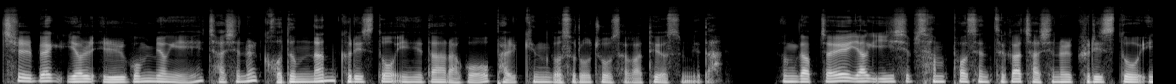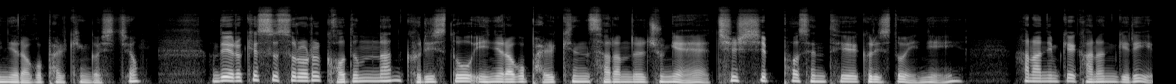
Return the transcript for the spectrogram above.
717명이 자신을 거듭난 그리스도인이다라고 밝힌 것으로 조사가 되었습니다. 응답자의 약 23%가 자신을 그리스도인이라고 밝힌 것이죠. 근데 이렇게 스스로를 거듭난 그리스도인이라고 밝힌 사람들 중에 70%의 그리스도인이 하나님께 가는 길이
